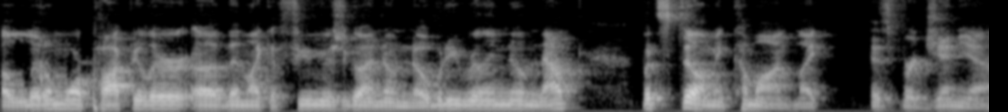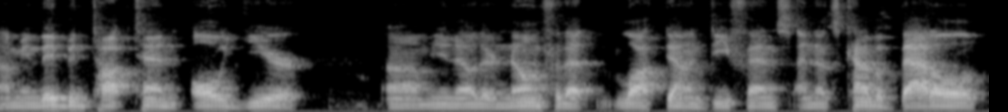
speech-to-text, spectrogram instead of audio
a little more popular uh, than like a few years ago. I know nobody really knew him now, but still, I mean, come on, like it's Virginia. I mean, they've been top ten all year. Um, you know, they're known for that lockdown defense. I know it's kind of a battle.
